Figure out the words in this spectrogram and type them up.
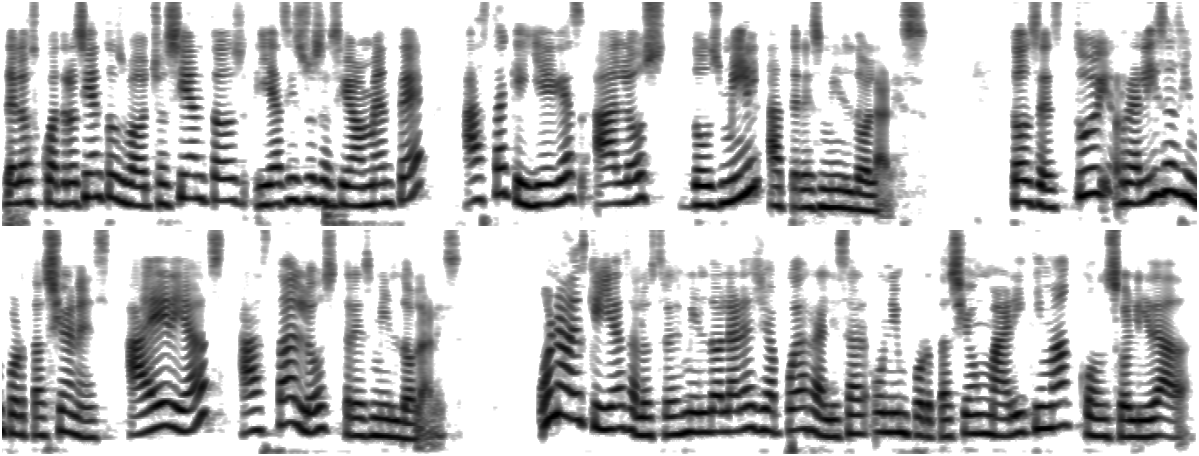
De los 400 va a 800 y así sucesivamente hasta que llegues a los 2.000 a 3.000 dólares. Entonces, tú realizas importaciones aéreas hasta los 3 mil dólares. Una vez que llegas a los 3 mil dólares, ya puedes realizar una importación marítima consolidada.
